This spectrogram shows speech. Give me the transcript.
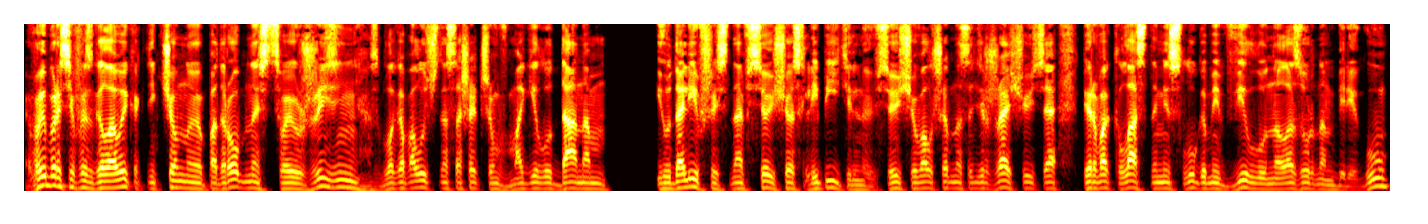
Выбросив из головы как никчемную подробность свою жизнь с благополучно сошедшим в могилу Даном и удалившись на все еще ослепительную, все еще волшебно содержащуюся первоклассными слугами виллу на Лазурном берегу,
